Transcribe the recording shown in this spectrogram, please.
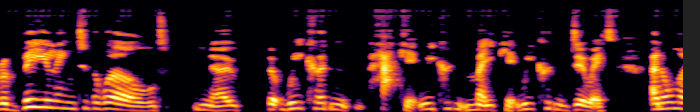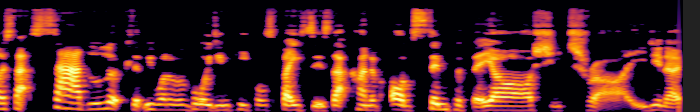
revealing to the world, you know, that we couldn't hack it, we couldn't make it, we couldn't do it. And almost that sad look that we want to avoid in people's faces, that kind of odd sympathy. Oh, she tried, you know.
